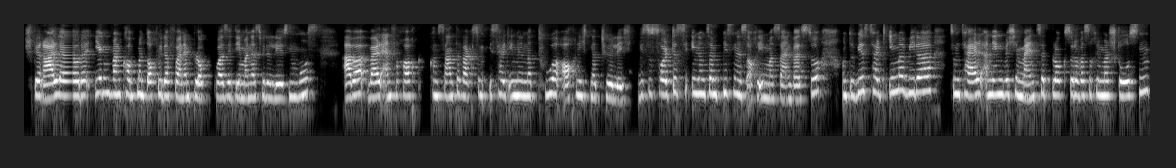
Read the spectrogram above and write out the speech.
Spirale oder irgendwann kommt man doch wieder vor einem Block quasi, den man erst wieder lesen muss aber weil einfach auch konstanter Wachstum ist halt in der Natur auch nicht natürlich. Wieso sollte es in unserem Business auch immer sein, weißt du? Und du wirst halt immer wieder zum Teil an irgendwelche Mindset-Blocks oder was auch immer stoßen.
